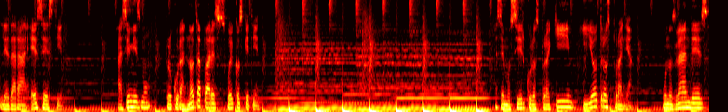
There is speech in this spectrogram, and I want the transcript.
le dará ese estilo. Asimismo, procura no tapar esos huecos que tiene. Hacemos círculos por aquí y otros por allá, unos grandes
